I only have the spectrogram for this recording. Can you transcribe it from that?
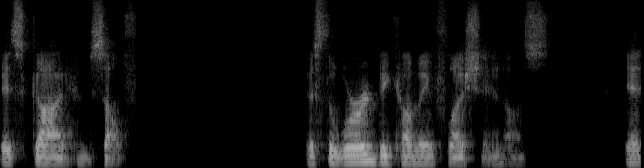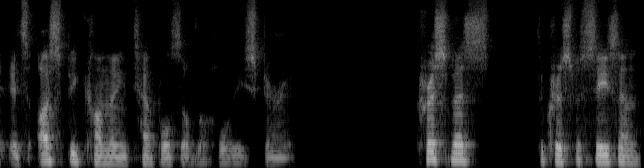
it's God Himself. It's the Word becoming flesh in us. It's us becoming temples of the Holy Spirit. Christmas the Christmas season,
